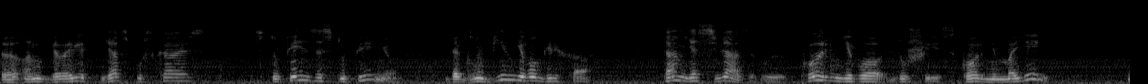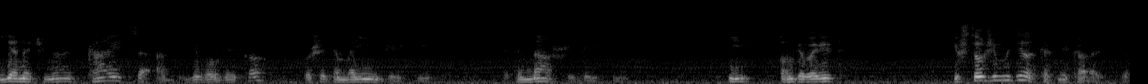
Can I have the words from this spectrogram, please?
э, он говорит, я спускаюсь ступень за ступенью до глубин его греха. Там я связываю корень его души с корнем моей, и я начинаю каяться от его греха, потому что это мои грехи, это наши грехи. И он говорит, и что же ему делать, как не каяться?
